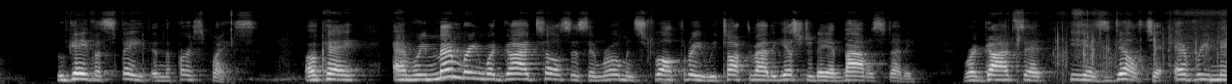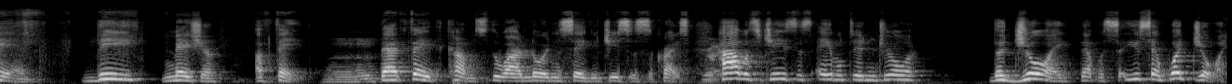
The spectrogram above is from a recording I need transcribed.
who gave us faith in the first place. Okay? And remembering what God tells us in Romans 12 3, we talked about it yesterday at Bible study, where God said, He has dealt to every man the measure of faith. Mm-hmm. That faith comes through our Lord and Savior Jesus Christ. Right. How was Jesus able to endure? The joy that was, you said, what joy?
